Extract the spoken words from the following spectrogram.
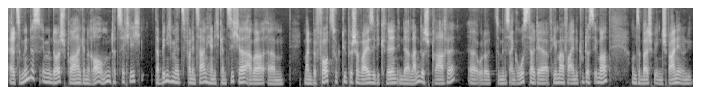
Äh, zumindest im deutschsprachigen Raum tatsächlich, da bin ich mir jetzt von den Zahlen her nicht ganz sicher, aber ähm, man bevorzugt typischerweise die Quellen in der Landessprache äh, oder zumindest ein Großteil der FEMA-Vereine tut das immer. Und zum Beispiel in Spanien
